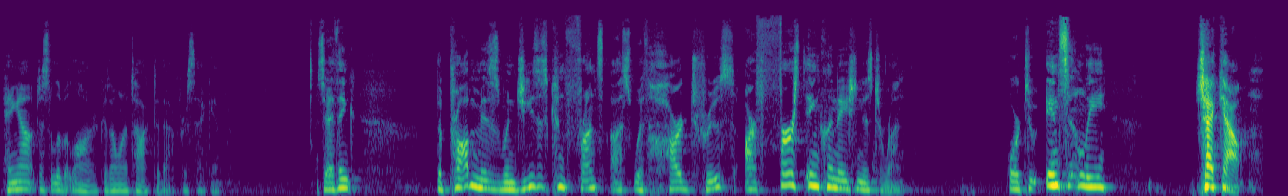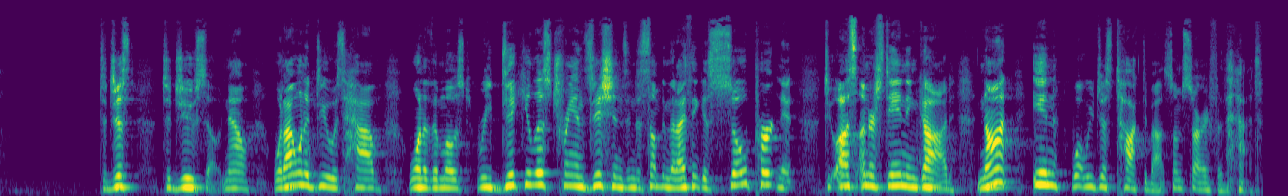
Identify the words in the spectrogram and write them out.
hang out just a little bit longer because I want to talk to that for a second. See, I think the problem is when Jesus confronts us with hard truths, our first inclination is to run or to instantly check out, to just to do so. Now, what I want to do is have one of the most ridiculous transitions into something that I think is so pertinent to us understanding God, not in what we just talked about. So I'm sorry for that.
